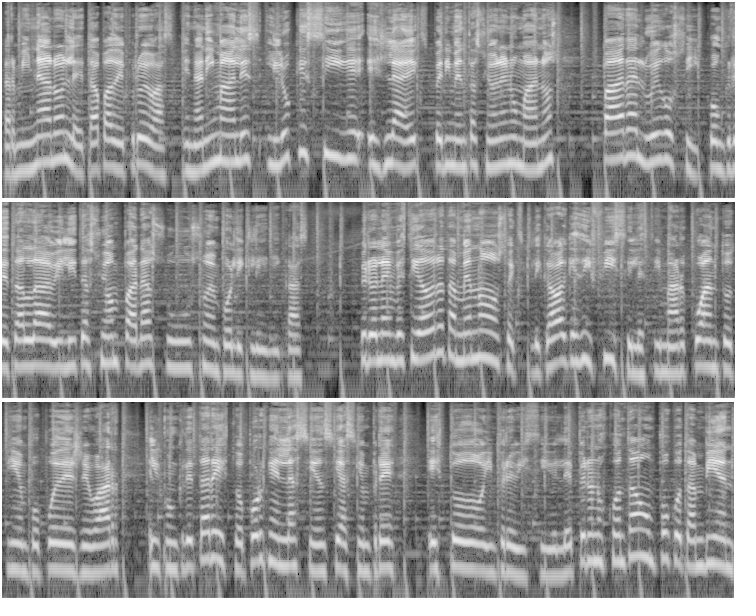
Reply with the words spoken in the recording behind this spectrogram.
terminaron la etapa de pruebas en animales y lo que sigue es la experimentación en humanos para luego sí concretar la habilitación para su uso en policlínicas. Pero la investigadora también nos explicaba que es difícil estimar cuánto tiempo puede llevar el concretar esto, porque en la ciencia siempre es todo imprevisible. Pero nos contaba un poco también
